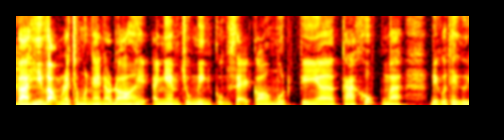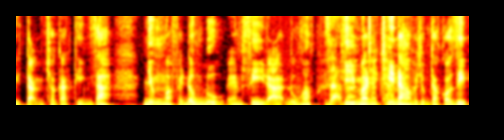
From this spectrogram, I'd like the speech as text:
và hy vọng là trong một ngày nào đó thì anh em chúng mình cũng sẽ có một cái ờ, ca khúc mà để có thể gửi tặng cho các thính giả nhưng mà phải đông đủ MC đã đúng không? Dạ khi vâng, mà khi nào mà chúng ta có dịp.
